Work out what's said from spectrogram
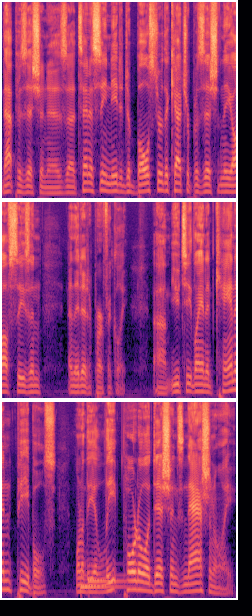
that position is. Uh, Tennessee needed to bolster the catcher position in the offseason, and they did it perfectly. Um, UT landed Cannon Peebles, one of the elite portal additions nationally.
